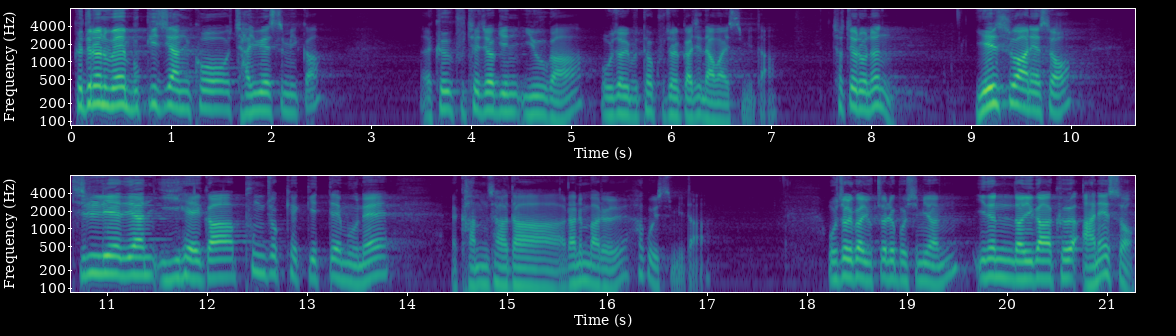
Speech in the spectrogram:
그들은 왜 묶이지 않고 자유했습니까? 그 구체적인 이유가 5절부터 9절까지 나와 있습니다. 첫째로는 예수 안에서 진리에 대한 이해가 풍족했기 때문에 감사다라는 말을 하고 있습니다. 5절과 6절을 보시면 이는 너희가 그 안에서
